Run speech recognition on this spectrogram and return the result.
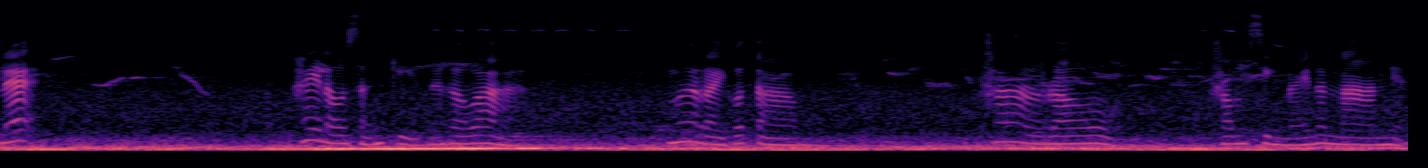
และให้เราสังเกตนะคะว่า เมื่อไรก็ตาม ถ้าเราทำสิ่งไหนนานๆเนี่ย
